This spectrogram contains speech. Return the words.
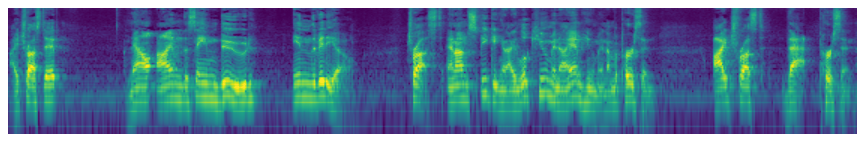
I trust it. Now I'm the same dude in the video trust. And I'm speaking and I look human, I am human, I'm a person. I trust that person.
